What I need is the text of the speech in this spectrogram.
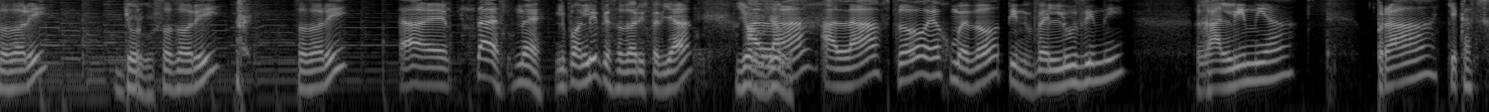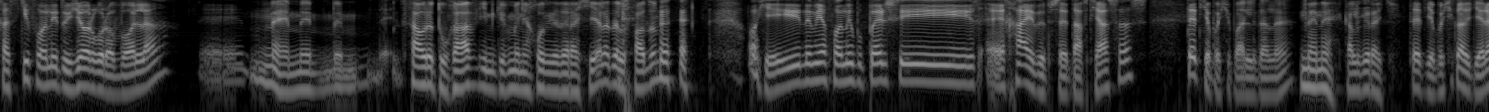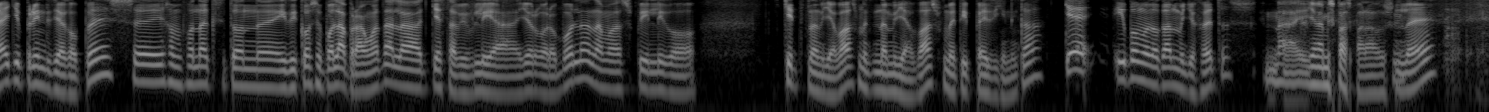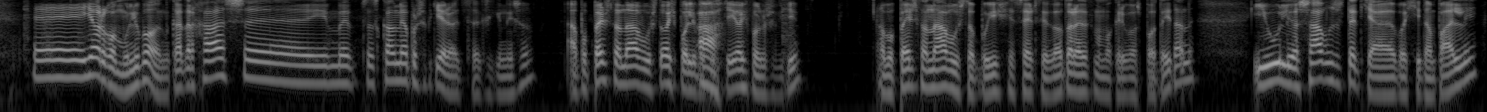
Θοδωρή. Γιώργος. Θοδωρή. Θοδωρή. Α, ε, τα- ναι, λοιπόν, λείπει ο Θοδωρής, παιδιά. Γιώργος, αλλά, Γιώργος. αλλά αυτό έχουμε εδώ την βελούδινη, γαλήνια, πρά και καθισχαστική φωνή του Γιώργου Ρομπόλα. Ε, Ναι, με, με- στα όρια του γάδ, γενικευμένη αχώδια διαταραχή, αλλά τέλος πάντων. όχι, είναι μια φωνή που πέρσι ε, χάιδεψε τα αυτιά σας. Τέτοια εποχή πάλι ήταν, ε. ναι, ναι, καλοκαιράκι. Τέτοια εποχή, καλοκαιράκι, πριν τις διακοπές. είχαμε φωνάξει τον ε, ειδικό σε πολλά πράγματα, αλλά και στα βιβλία Γιώργο Ρομπόλα, να μας πει λίγο και τι να διαβάσουμε, τι να μην διαβάσουμε, τι παίζει γενικά. Και είπαμε να το κάνουμε και φέτος. Να, για να μην σπάσει παράδοση. Ναι. Ε, Γιώργο μου, λοιπόν, καταρχάς, ε, είμαι- θα σας κάνω μια προσωπική ερώτηση. Θα ξεκινήσω. Από πέρσι τον Αύγουστο, όχι πολύ Α. προσωπική, όχι πολύ προσωπική. Από πέρσι τον Αύγουστο που είχες έρθει εδώ, τώρα δεν θυμάμαι ακριβώς πότε ήταν. Ιούλιο-Αύγουστο, τέτοια εποχή ήταν πάλι.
